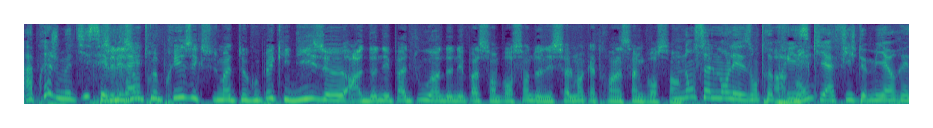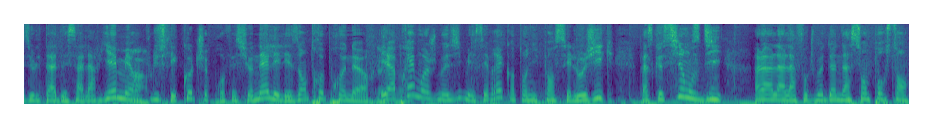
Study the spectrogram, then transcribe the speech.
Après, je me dis, c'est C'est les entreprises, excuse-moi de te couper, qui disent euh, ah, donnez pas tout, hein, donnez pas 100%, donnez seulement 85%. Non seulement les entreprises Ah bon qui affichent de meilleurs résultats des salariés, mais en Ah. plus les coachs professionnels et les entrepreneurs. Et après, moi, je me dis, mais c'est vrai, quand on y pense, c'est logique. Parce que si on se dit, ah là là, là, faut que je me donne à 100%,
